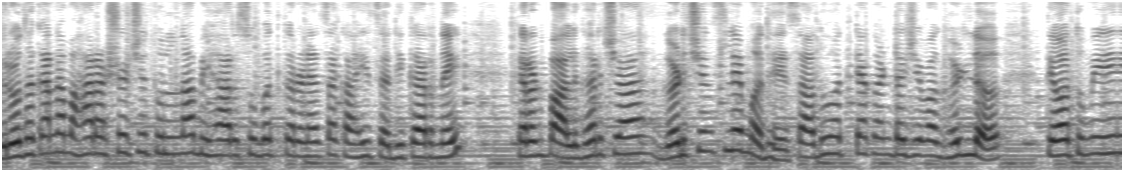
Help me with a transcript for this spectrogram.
विरोधकांना महाराष्ट्राची तुलना बिहारसोबत करण्याचा काहीच अधिकार नाही. कारण पालघरच्या गडचिंचलेमध्ये साधू हत्याकांड जेव्हा घडलं तेव्हा तुम्ही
